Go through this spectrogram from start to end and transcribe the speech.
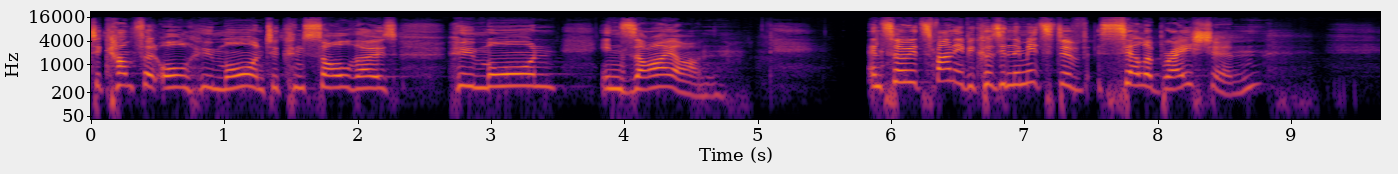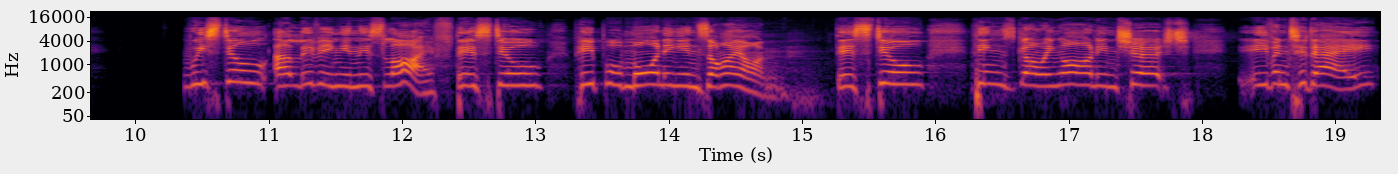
to comfort all who mourn, to console those who mourn in Zion. And so it's funny because in the midst of celebration, we still are living in this life. There's still people mourning in Zion. There's still things going on in church, even today,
